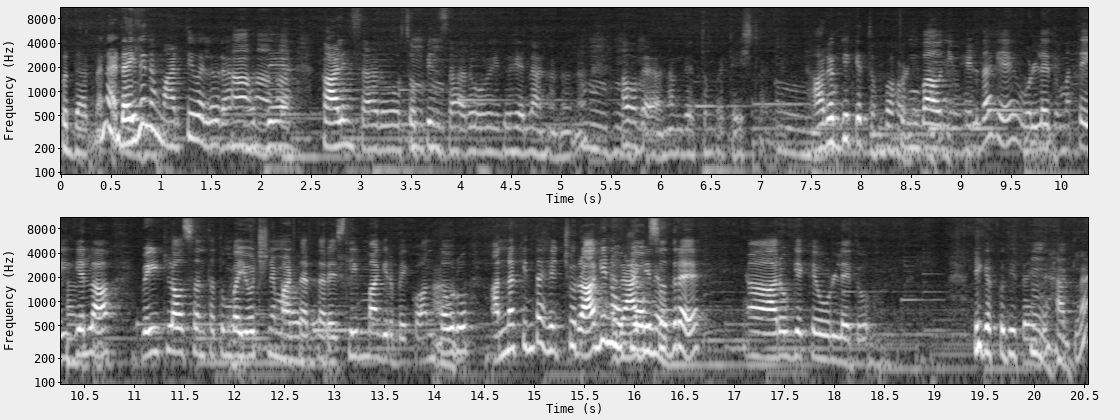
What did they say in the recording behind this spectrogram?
ಕುದ್ದಾದ್ಮೇಲೆ ಡೈಲಿ ನಾವು ಮಾಡ್ತೀವಲ್ಲ ಮುದ್ದೆ? ಕಾಳಿನ ಸಾರು ಸೊಪ್ಪಿನ ಸಾರು ಇದು ಎಲ್ಲಾನು ಅವಾಗ ನಮಗೆ ತುಂಬಾ ಟೇಸ್ಟ್ ಆರೋಗ್ಯಕ್ಕೆ ತುಂಬಾ ತುಂಬಾ ನೀವು ಹೇಳಿದಾಗೆ ಒಳ್ಳೇದು. ಮತ್ತೆ ಈಗೆಲ್ಲ ವೆಯ್ಟ್ ಲಾಸ್ ಅಂತ ತುಂಬಾ ಯೋಚನೆ ಮಾಡ್ತಾ ಇರ್ತಾರೆ ಸ್ಲಿಮ್ ಆಗಿರ್ಬೇಕು. ಅಂತವ್ರು ಅನ್ನಕ್ಕಿಂತ ಹೆಚ್ಚು ರಾಗಿನ ಉಪಯೋಗಿಸಿದ್ರೆ ಆರೋಗ್ಯಕ್ಕೆ ಒಳ್ಳೇದು. ಈಗ ಕುದೀತಾ ಇದೆ ಹಾಕ್ಲಾ?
